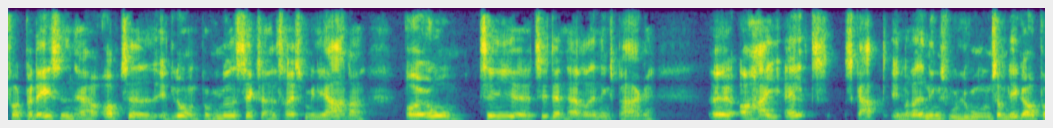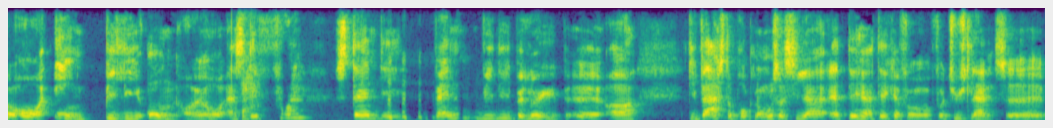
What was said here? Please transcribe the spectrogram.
for et par dage siden her optaget et lån på 156 milliarder euro til, øh, til den her redningspakke, øh, og har i alt skabt en redningsvolumen, som ligger på over 1 billion euro. Altså det er fuldstændig vanvittige beløb, øh, og de værste prognoser siger, at det her det kan få, få Tysklands øh,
